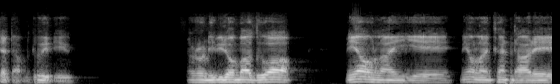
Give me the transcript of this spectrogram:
တက်တာမတွေ့သေးဘူးအဲ့တော့နေပြီးတော့မှသူက မင်းအွန်လိုင်းရေမင်းအွန်လိုင်းခံထားတဲ့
